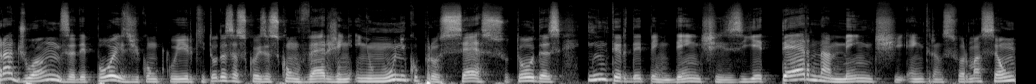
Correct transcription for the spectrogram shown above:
Para Zhuangzi, depois de concluir que todas as coisas convergem em um único processo, todas interdependentes e eternamente em transformação,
